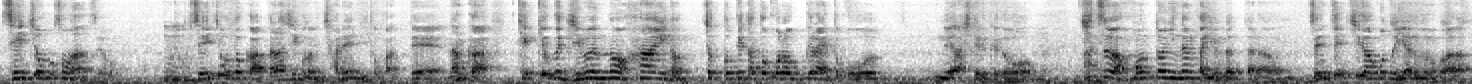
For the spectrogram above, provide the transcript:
成長もそうなんですよ、うん。成長とか新しいことにチャレンジとかってなんか結局自分の範囲のちょっと出たところぐらいのとこを目指してるけど、実は本当に何か言うんだったら全然違うことやるのが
